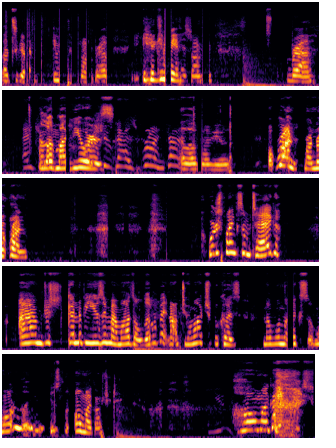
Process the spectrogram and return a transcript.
Let's go. Give me this one, bro. Give me this one, bro. I love my Oh, viewers. shoot, guys, run, guys. I love my viewers. Oh, run, run, run, run. We're just playing some tag. I'm just gonna be using my mods a little bit, not too much, because no one likes the mod. Oh my gosh. Oh my gosh.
